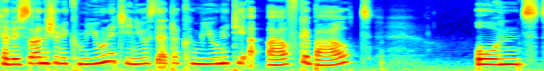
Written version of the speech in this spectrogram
ich habe so eine schöne Community, Newsletter-Community aufgebaut und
